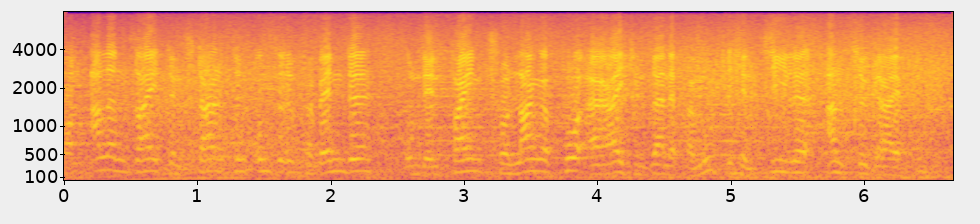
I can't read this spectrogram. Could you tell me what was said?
Von allen Seiten starrten unsere Verbände, um den Feind schon lange vor Erreichen seiner vermutlichen Ziele anzugreifen.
